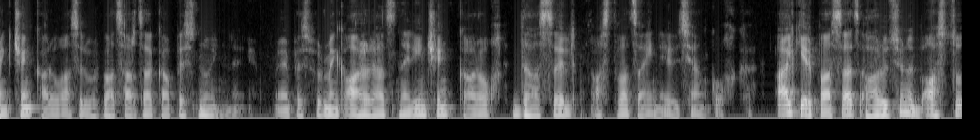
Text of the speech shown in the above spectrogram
մենք չենք կարող ասել, որ բացարձակապես նույնն է այնպես որ մենք արարածներին չենք կարող դասել աստվածային էության կողքը այլ կերպ ասած բարությունը աստծո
